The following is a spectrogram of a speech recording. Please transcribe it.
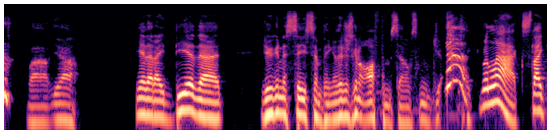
Wow. Yeah. Yeah, that idea that you're gonna say something and they're just gonna off themselves and ju- Yeah. like, relax. Like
